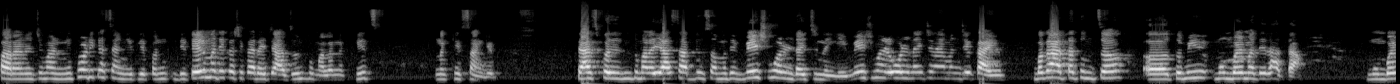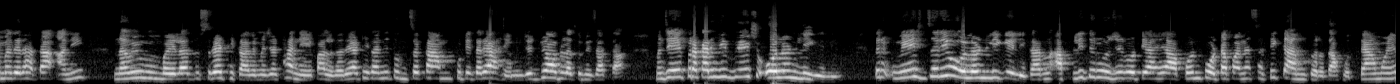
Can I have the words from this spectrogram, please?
पारायणाची मांडणी थोडक्यात सांगितली पण डिटेलमध्ये कशी करायची अजून तुम्हाला नक्कीच नक्कीच सांगेल. त्याच पद्धतीने तुम्हाला या सात दिवसामध्ये वेश ओलडायची नाहीये. वेश ओलडायची नाही म्हणजे काय? बघा आता तुमचं तुम्ही मुंबईमध्ये राहता. मुंबईमध्ये राहता आणि नवी मुंबईला दुसऱ्या ठिकाणी म्हणजे ठाणे पालघर या ठिकाणी तुमचं काम कुठेतरी आहे म्हणजे जॉबला तुम्ही जाता. म्हणजे एक प्रकारे ही वेश ओलंडली गेली. तर वेश जरी ओलंडली गेली कारण आपली ती रोजीरोटी आहे आपण पोटा पाण्यासाठी काम करत आहोत. त्यामुळे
